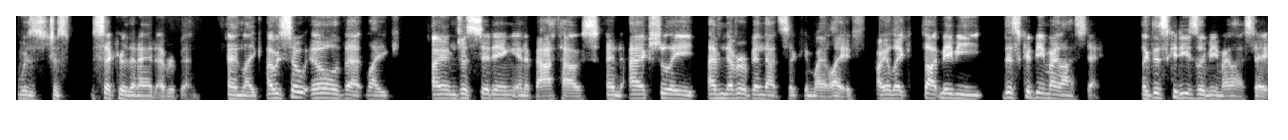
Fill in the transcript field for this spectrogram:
was just sicker than I had ever been. And like I was so ill that like I am just sitting in a bathhouse and actually I've never been that sick in my life. I like thought maybe this could be my last day. Like this could easily be my last day.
